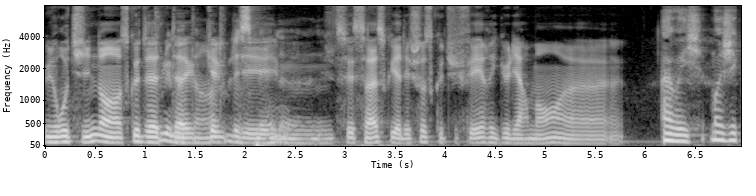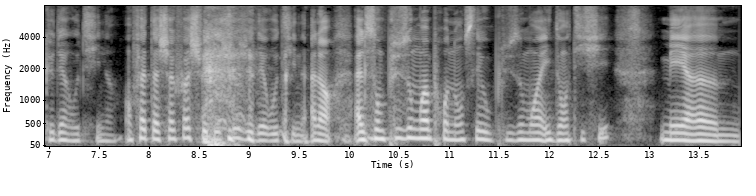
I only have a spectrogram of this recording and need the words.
Une routine dans ce que tu as, toutes les semaines. Euh, c'est ça, est-ce qu'il y a des choses que tu fais régulièrement euh? Ah oui, moi j'ai que des routines. En fait, à chaque fois que je fais des choses, j'ai des routines. Alors, elles sont plus ou moins prononcées ou plus ou moins identifiées, mais euh,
